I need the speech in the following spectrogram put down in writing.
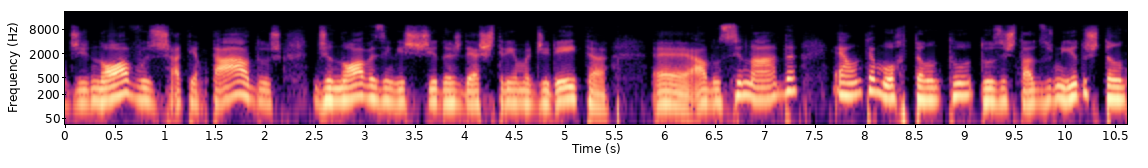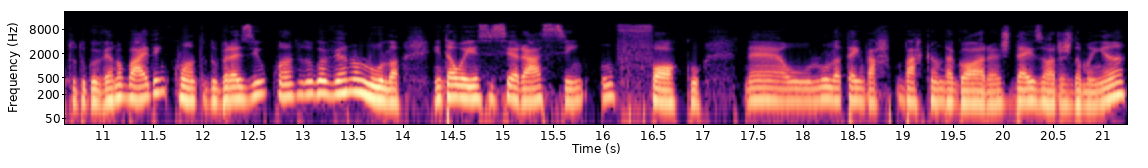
de novos atentados, de novas investidas da extrema-direita é, alucinada, é um temor tanto dos Estados Unidos, tanto do governo Biden, quanto do Brasil, quanto do governo Lula. Então esse será, sim, um foco né? O Lula está embarcando agora às 10 horas da manhã,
